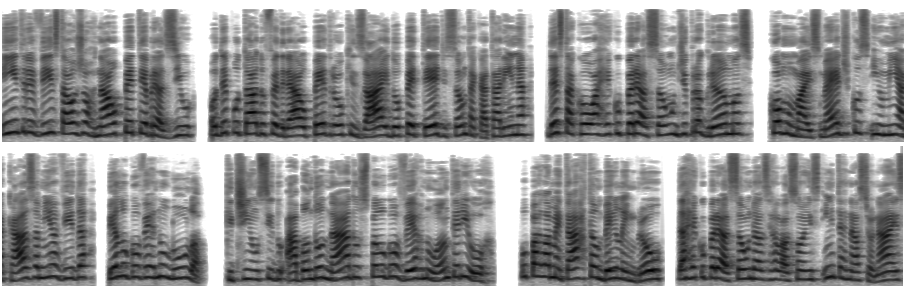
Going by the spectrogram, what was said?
Em entrevista ao jornal PT Brasil, o deputado federal Pedro Oquizai, do PT de Santa Catarina, destacou a recuperação de programas como Mais Médicos e o Minha Casa Minha Vida pelo governo Lula, que tinham sido abandonados pelo governo anterior. O parlamentar também lembrou da recuperação das relações internacionais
